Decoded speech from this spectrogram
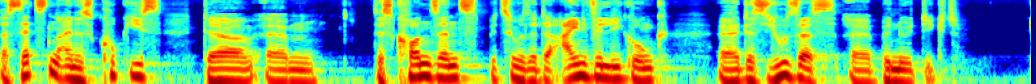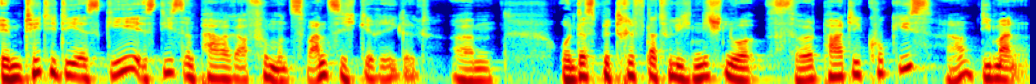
das Setzen eines Cookies der ähm, des Konsens bzw. der Einwilligung äh, des Users äh, benötigt. Im TTDSG ist dies in Paragraph 25 geregelt. Ähm, und das betrifft natürlich nicht nur Third-Party-Cookies, ja, die man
